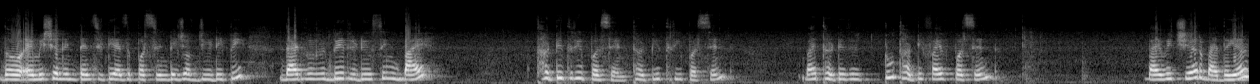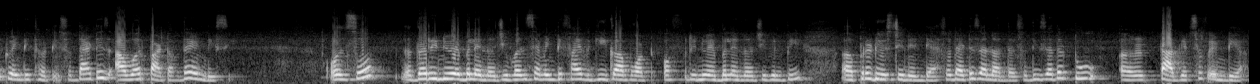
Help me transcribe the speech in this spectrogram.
the emission intensity as a percentage of gdp that we will be reducing by 33 percent 33 percent by 33 to 35 percent by which year? By the year 2030 so that is our part of the ndc also the renewable energy 175 gigawatt of renewable energy will be uh, produced in India. So that is another. So these are the two uh, targets of India.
